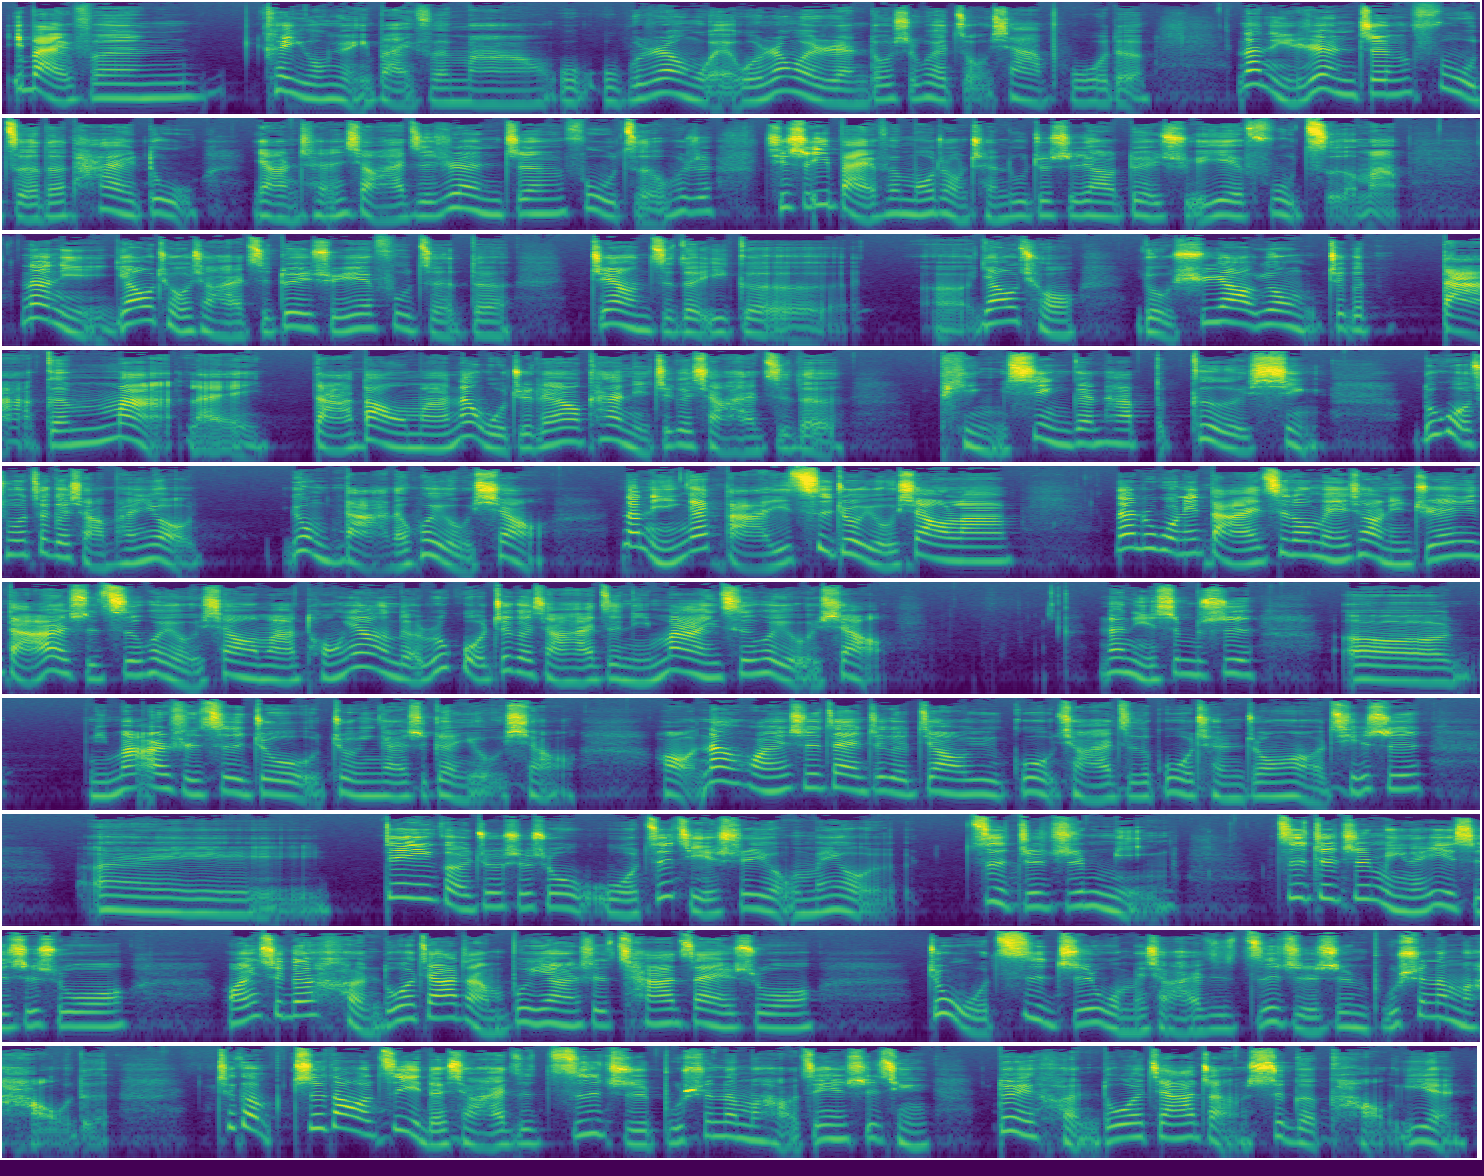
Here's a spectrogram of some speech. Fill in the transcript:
一百分可以永远一百分吗？我我不认为，我认为人都是会走下坡的。那你认真负责的态度，养成小孩子认真负责，或者其实一百分某种程度就是要对学业负责嘛。那你要求小孩子对学业负责的这样子的一个呃要求，有需要用这个打跟骂来达到吗？那我觉得要看你这个小孩子的品性跟他的个性。如果说这个小朋友用打的会有效，那你应该打一次就有效啦。那如果你打一次都没效，你觉得你打二十次会有效吗？同样的，如果这个小孩子你骂一次会有效，那你是不是呃？你骂二十次就就应该是更有效。好，那黄医师在这个教育过小孩子的过程中啊，其实，哎，第一个就是说，我自己是有没有自知之明。自知之明的意思是说，黄医师跟很多家长不一样，是差在说，就我自知我们小孩子资质是不是那么好的。这个知道自己的小孩子资质不是那么好这件事情，对很多家长是个考验。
